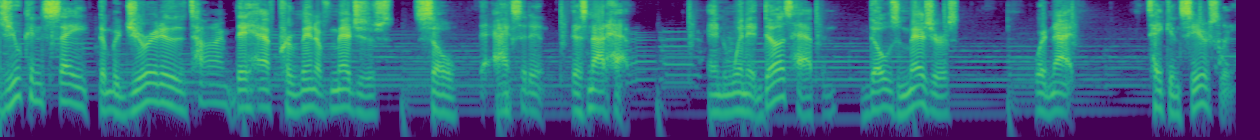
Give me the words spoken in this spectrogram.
you can say the majority of the time they have preventive measures so the accident does not happen. And when it does happen, those measures were not taken seriously.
